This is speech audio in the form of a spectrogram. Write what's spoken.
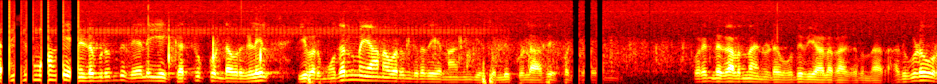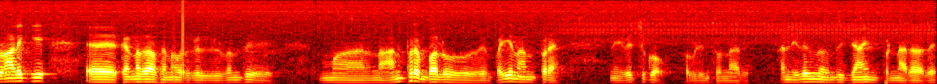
அதிகமாக என்னிடமிருந்து வேலையை கற்றுக்கொண்டவர்களில் இவர் முதன்மையானவருங்கிறதை நான் இங்கே சொல்லிக்கொள்ள ஆசைப்படுகிறேன் குறைந்த காலம்தான் என்னோட உதவியாளராக இருந்தார். அது கூட ஒரு நாளைக்கு கண்ணதாசன் அவர்கள் வந்து நான் அனுப்புகிறேன் பாலு என் பையனை அனுப்புகிறேன் நீ வச்சுக்கோ அப்படின்னு சொன்னார். அன்னிலேருந்து வந்து ஜாயின் பண்ணார் அவர்.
